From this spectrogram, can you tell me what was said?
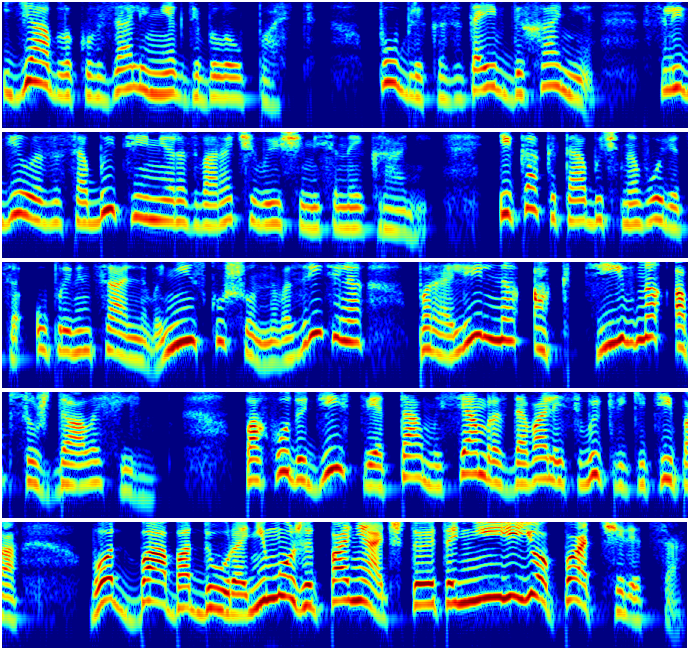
Яблоку в зале негде было упасть. Публика, затаив дыхание, следила за событиями, разворачивающимися на экране. И, как это обычно водится у провинциального, неискушенного зрителя, параллельно активно обсуждала фильм. По ходу действия там и сям раздавались выкрики типа «Вот баба дура, не может понять, что это не ее падчерица!»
